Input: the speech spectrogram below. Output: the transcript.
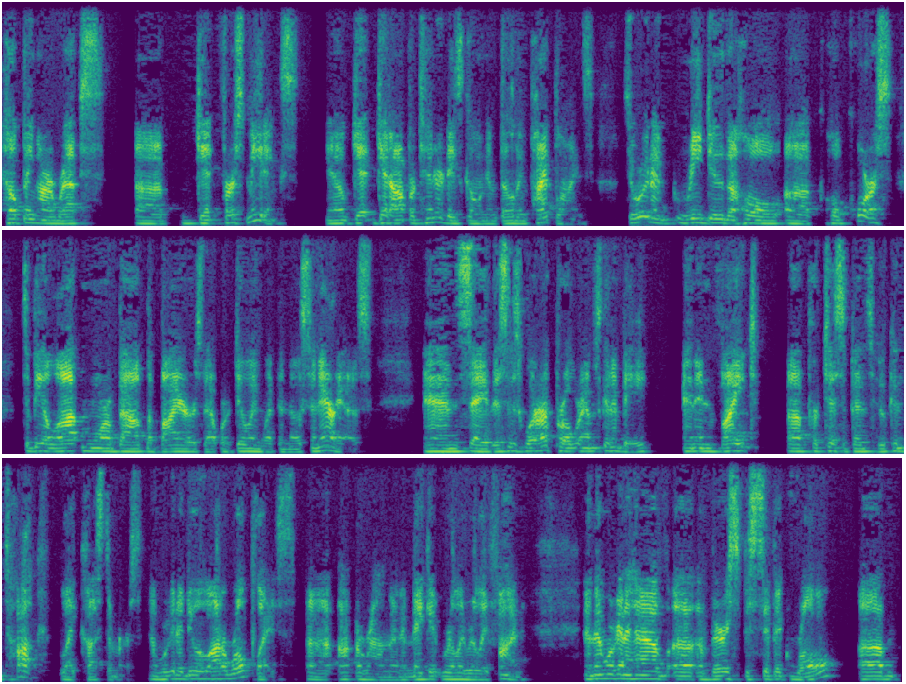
helping our reps uh, get first meetings, you know get get opportunities going and building pipelines. So we're going to redo the whole uh, whole course to be a lot more about the buyers that we're doing with in those scenarios, and say this is what our program is going to be, and invite uh, participants who can talk like customers. And we're going to do a lot of role plays uh, around that and make it really, really fun. And then we're going to have a, a very specific role, um,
